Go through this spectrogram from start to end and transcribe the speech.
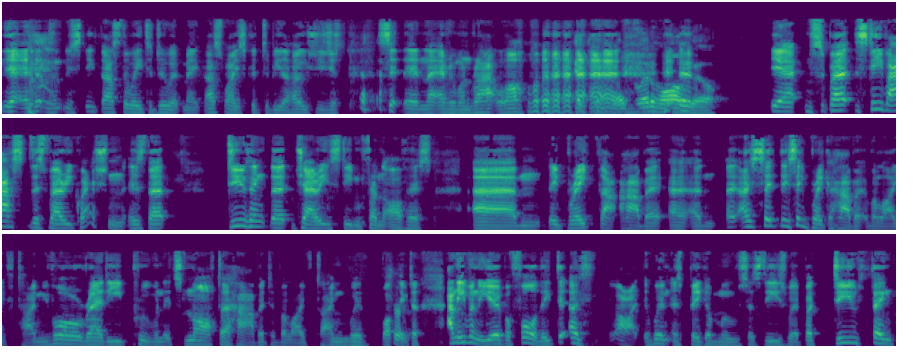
Yeah, Steve, that's the way to do it, mate. That's why it's good to be the host. You just sit there and let everyone rattle off. Let, let them all go. Yeah, but Steve asked this very question: is that do you think that Jerry, and Stephen, front office, um, they break that habit? And, and I say they say break a habit of a lifetime. You've already proven it's not a habit of a lifetime with what Sure. they've done. And even the year before, they did. Uh, all right, they weren't as big of moves as these were. But do you think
